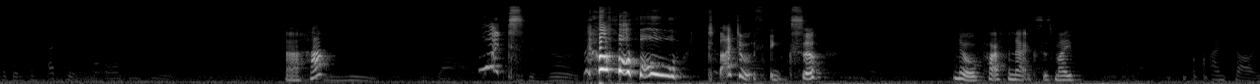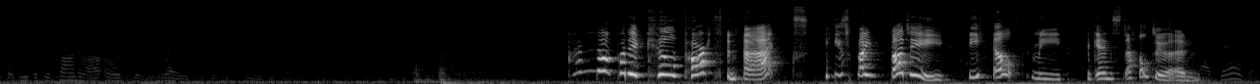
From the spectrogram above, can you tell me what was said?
have been protecting for all these years. Uh huh. He needs to die. What? No, I don't think so. No, Paarthurnax is my. To kill Paarthurnax. He's my buddy. He helped me against Alduin. had their way.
